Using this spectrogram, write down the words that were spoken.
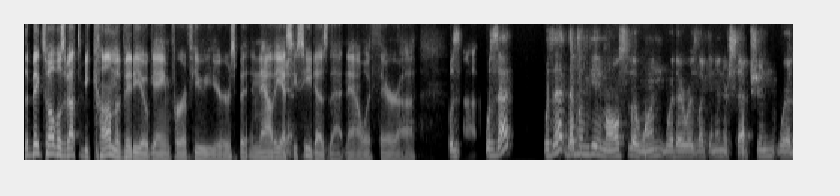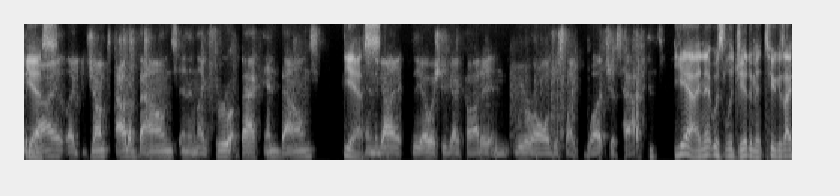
the big 12 was about to become a video game for a few years but and now the yeah. sec does that now with their uh was was that was that Bedlam game also the one where there was like an interception where the yes. guy like jumped out of bounds and then like threw it back in bounds Yes. And the guy, the OSU guy caught it, and we were all just like, what just happened? Yeah. And it was legitimate too, because I,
